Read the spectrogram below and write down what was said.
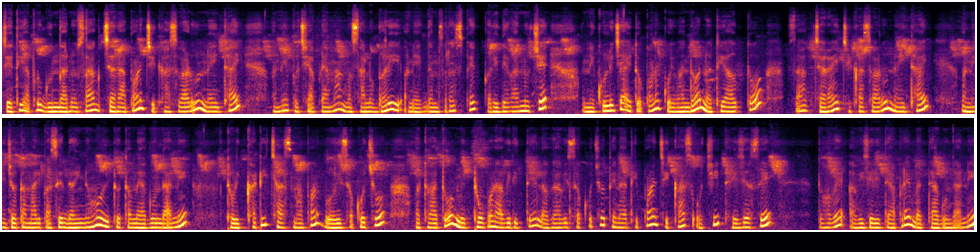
જેથી આપણું ગુંદાનું શાક જરા પણ ચીકાસવાળું નહીં થાય. અને પછી આપણે આમાં મસાલો ભરી અને એકદમ સરસ પેક કરી દેવાનું છે. અને ખુલી જાય તો પણ કોઈ વાંધો નથી આવતો. શાક જરાય ચીકાસવાળું નહીં થાય. અને જો તમારી પાસે દહીં ન હોય તો તમે આ ગુંદાને થોડીક ખાટી છાશમાં પણ બોળી શકો છો અથવા તો મીઠું પણ આવી રીતે લગાવી શકો છો. તેનાથી પણ ચીકાશ ઓછી થઈ જશે. તો હવે આવી જ રીતે આપણે બધા ગુંદાને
